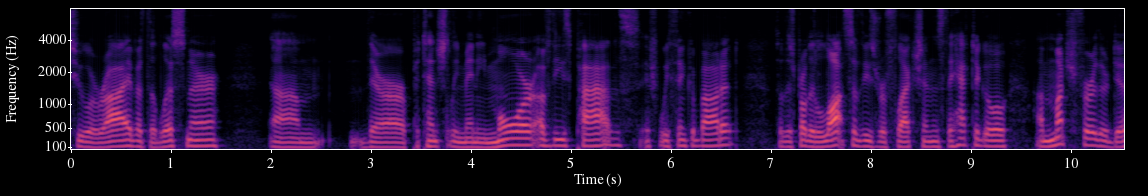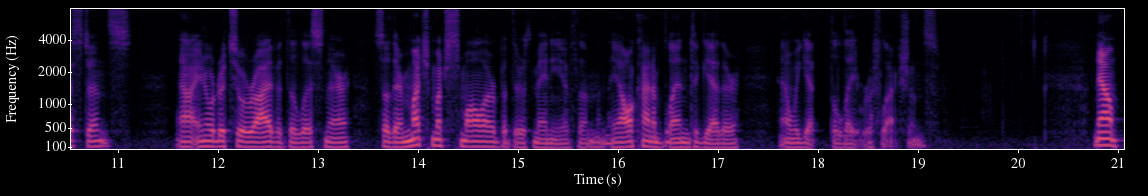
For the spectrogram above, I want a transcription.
to arrive at the listener. Um, there are potentially many more of these paths if we think about it. So there's probably lots of these reflections. They have to go a much further distance uh, in order to arrive at the listener. So they're much, much smaller, but there's many of them. And they all kind of blend together, and we get the late reflections. Now,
